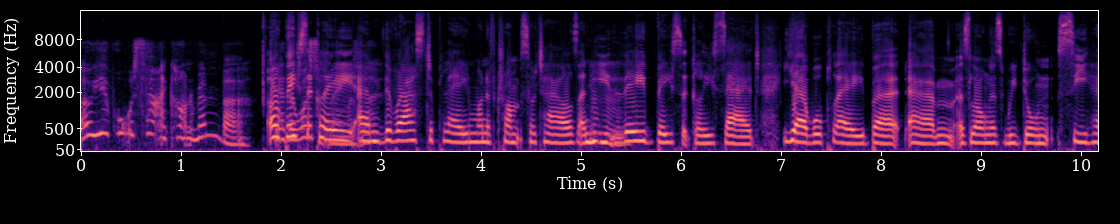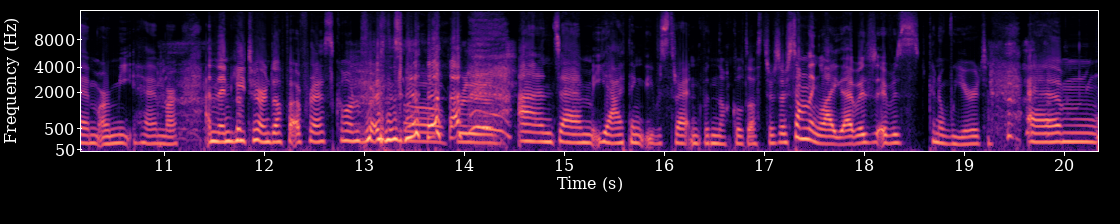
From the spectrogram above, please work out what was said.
Oh yeah, what was that? I can't remember. Oh, Yeah, there was something, basically, um, they were asked to play in one of Trump's hotels, and he Mhm. they basically said, "Yeah, we'll play, but um, as long as we don't see him or meet him." Or and then he turned up at a press conference. oh, brilliant. And um, yeah, I think he was threatened with knuckle dusters or something like that. It was it was kind of weird, um,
